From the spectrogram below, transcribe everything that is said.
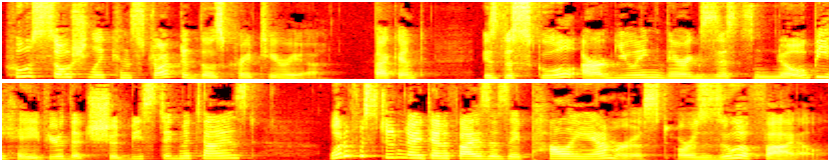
Who socially constructed those criteria? Second, is the school arguing there exists no behavior that should be stigmatized? What if a student identifies as a polyamorist or a zoophile?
